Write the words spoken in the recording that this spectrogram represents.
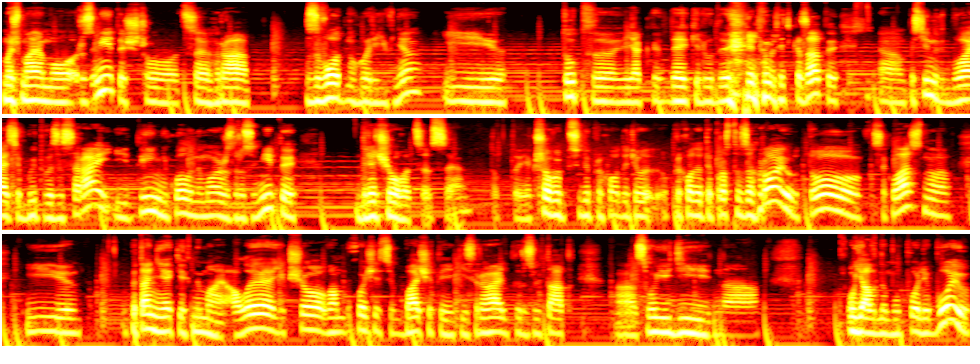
ми ж маємо розуміти, що це гра зводного рівня, і тут, е, як деякі люди люблять казати, е, постійно відбуваються битви за сарай, і ти ніколи не можеш зрозуміти, для чого це все. Тобто, якщо ви сюди приходите, приходите просто за грою, то все класно і питань ніяких немає. Але якщо вам хочеться бачити якийсь реальний результат а, своєї дії на уявному полі бою,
